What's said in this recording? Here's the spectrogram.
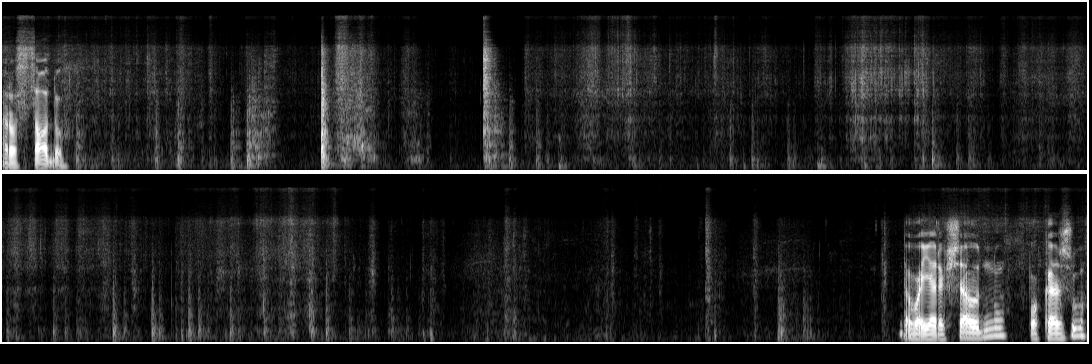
розсаду. Давай я ще одну покажу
